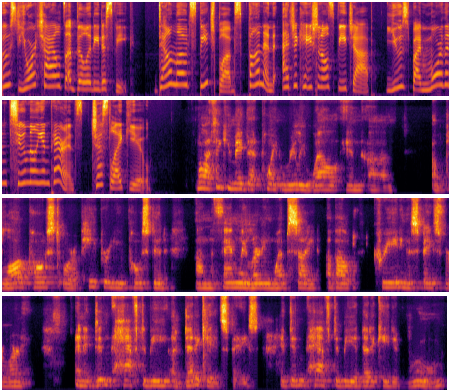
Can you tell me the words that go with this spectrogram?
Boost your child's ability to speak. Download Speech Blub's fun and educational speech app, used by more than 2 million parents just like you. Well, I think you made that point really well in uh, a blog post or a paper you posted on the Family Learning website about creating a space for learning. And it didn't have to be a dedicated space, it didn't have to be a dedicated room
